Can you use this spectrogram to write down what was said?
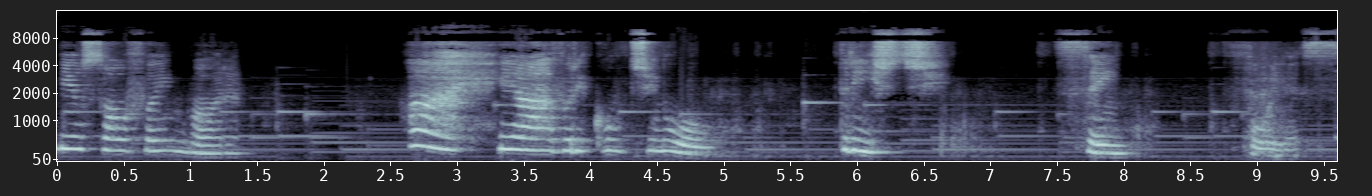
E o sol foi embora. Ai, e a árvore continuou, triste, sem folhas.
